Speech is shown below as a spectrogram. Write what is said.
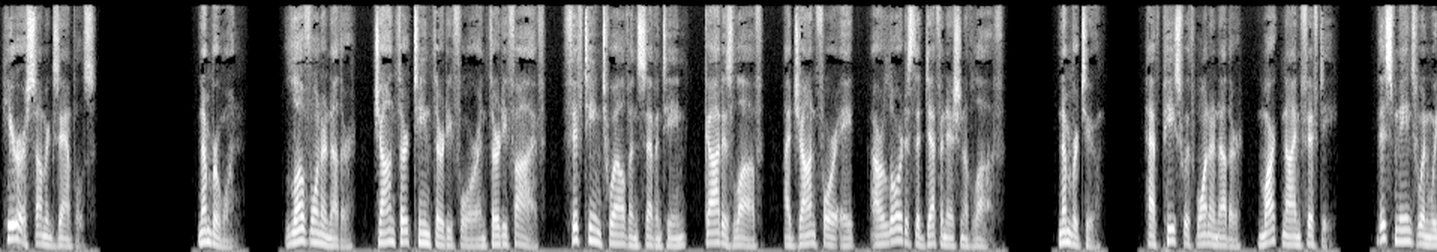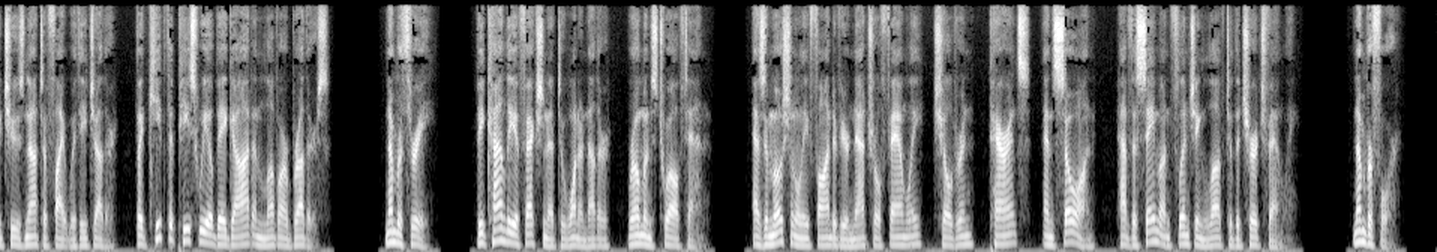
Here are some examples. Number 1. Love one another, John 13 34 and 35, 15 12 and 17, God is love, I John 4 8, our Lord is the definition of love. Number 2. Have peace with one another, Mark 9:50. This means when we choose not to fight with each other, but keep the peace we obey God and love our brothers. Number 3. Be kindly affectionate to one another, Romans 12:10. As emotionally fond of your natural family, children, parents, and so on, have the same unflinching love to the church family. Number 4.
